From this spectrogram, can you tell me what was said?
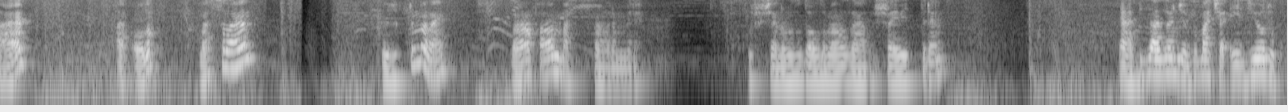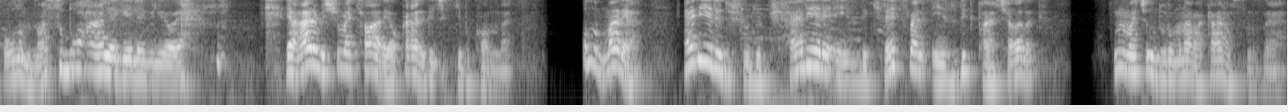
Lan. Lan oğlum. Nasıl lan? Gözüktü mü ben? Daha falan bastı sanırım biri. Dur şu canımızı doldurmamız lazım. Şurayı bittirelim. Ya biz az önce bu maça eziyorduk. Oğlum nasıl bu hale gelebiliyor ya? ya harbi şu meta var ya o kadar gıcık gibi konuda. Oğlum var ya her yere düşürdük. Her yere ezdik. Resmen ezdik parçaladık. Şimdi maçın durumuna bakar mısınız ya?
